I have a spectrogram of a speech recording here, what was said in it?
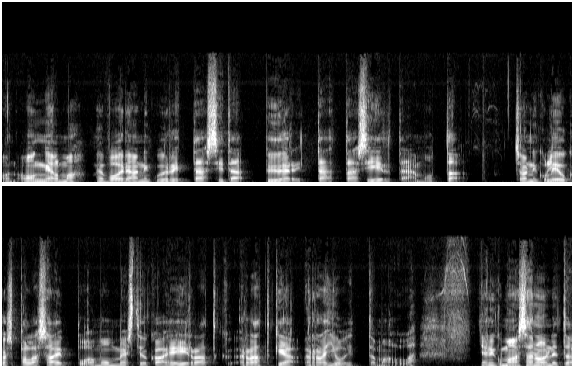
on ongelma, me voidaan niin kuin yrittää sitä pyörittää tai siirtää, mutta – se on niin kuin liukaspala saippua mun mielestä, joka ei ratka, ratkea rajoittamalla. Ja niin kuin mä sanoin, että,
